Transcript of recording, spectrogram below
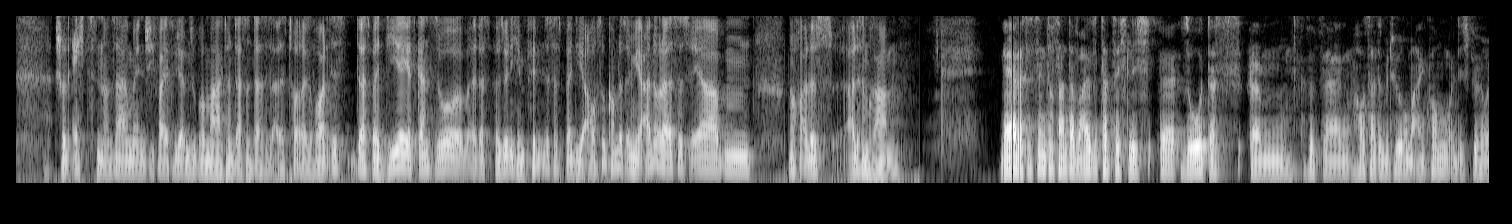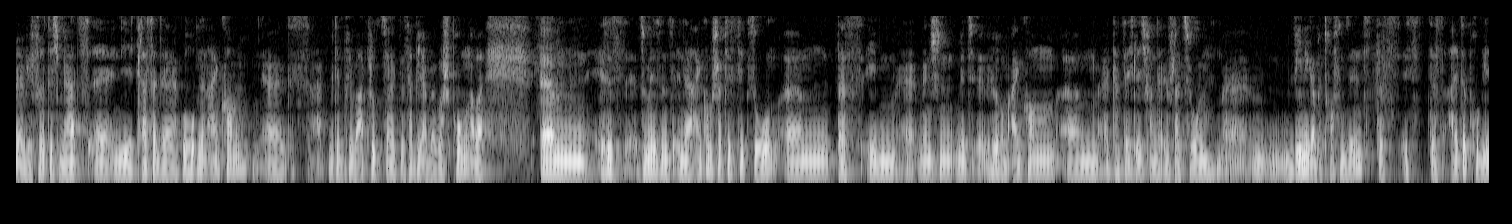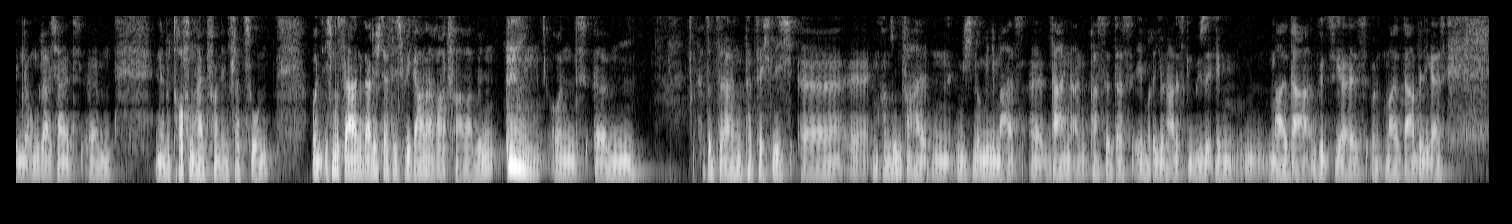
schon ächzen und sagen, Mensch, ich war jetzt wieder im Supermarkt und das und das ist alles teurer geworden. Ist das bei dir jetzt ganz so, äh, das persönliche Empfinden, ist das bei dir auch so? Kommt das irgendwie an oder ist es eher mh, hm, noch alles, alles im Rahmen? Naja, das ist interessanterweise tatsächlich äh, so, dass ähm, sozusagen Haushalte mit höherem Einkommen, und ich gehöre ja wie Friedrich Merz äh, in die Klasse der gehobenen Einkommen, äh, das mit dem Privatflugzeug, das habe ich aber übersprungen, aber ähm, es ist zumindest in der Einkommensstatistik so, ähm, dass eben äh, Menschen mit äh, höherem Einkommen ähm, äh, tatsächlich von der Inflation äh, weniger betroffen sind. Das ist das alte Problem der Ungleichheit ähm, in der Betroffenheit von Inflation. Und ich muss sagen, dadurch, dass ich veganer Radfahrer bin und ähm, sozusagen tatsächlich äh, äh, im Konsumverhalten mich nur minimal äh, dahin anpasse, dass eben regionales Gemüse eben mal da günstiger ist und mal da billiger ist,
